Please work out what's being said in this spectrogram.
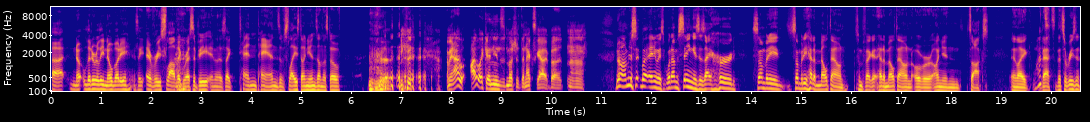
Uh, no, literally nobody. It's like every Slavic recipe, and there's like ten pans of sliced onions on the stove. I mean, I I like onions as much as the next guy, but uh, No, I'm just. But anyways, what I'm saying is, is I heard somebody somebody had a meltdown. Some faggot had a meltdown over onion socks, and like What? that's that's a reason.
